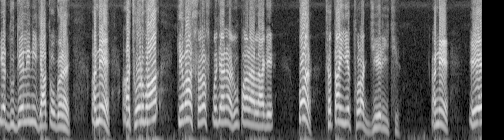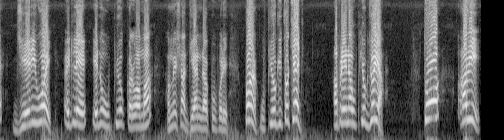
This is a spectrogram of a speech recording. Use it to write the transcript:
એ દૂધેલીની જાતો ગણાય. અને આ છોડવા કેવા સરસ મજાના રૂપાળા લાગે. પણ છતાંય એ થોડાક ઝેરી છે. અને એ ઝેરી હોય એટલે એનો ઉપયોગ કરવામાં હંમેશા ધ્યાન રાખવું પડે. પણ ઉપયોગી તો છે જ. આપણે એના ઉપયોગ જોયા. તો આવી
